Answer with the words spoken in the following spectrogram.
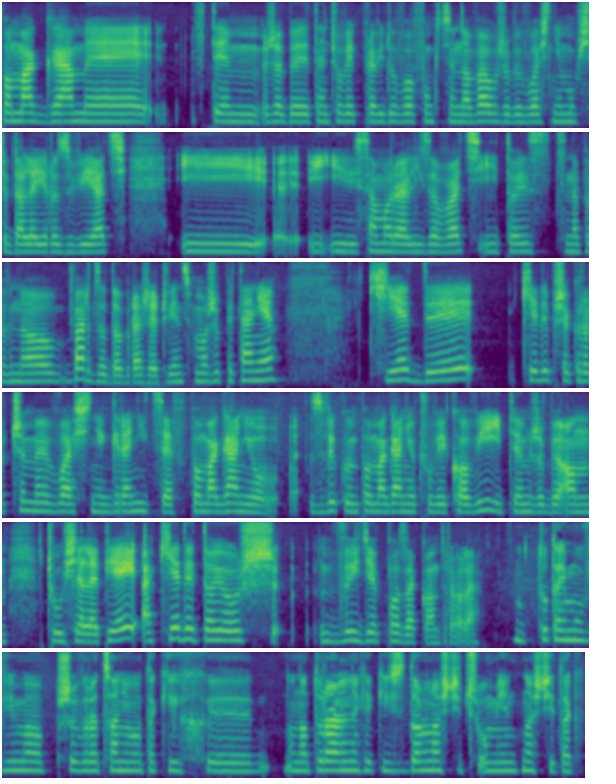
pomagamy w tym, żeby ten człowiek prawidłowo funkcjonował, żeby właśnie mógł się dalej rozwijać i, i, i samorealizować. I to jest na pewno bardzo dobra rzecz. Więc może pytanie, kiedy kiedy przekroczymy właśnie granicę w pomaganiu, zwykłym pomaganiu człowiekowi i tym, żeby on czuł się lepiej, a kiedy to już wyjdzie poza kontrolę? Tutaj mówimy o przywracaniu takich y, no, naturalnych jakichś zdolności czy umiejętności, tak,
